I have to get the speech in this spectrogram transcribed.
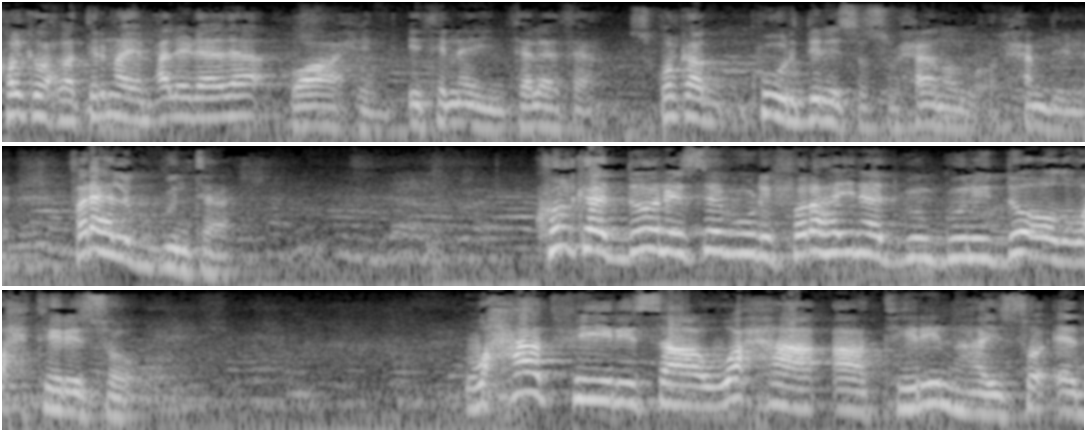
Kolka wax la tirinaya maxaa la yidhahdaa waaxid ithnain halaatha kolkaad ku wardiraysa subxaana allah alxamdu lilah faraha la guguntaa kolkaad doonaysa buu ihi faraha inaad gungunido ood wax tiriso. Waxaad fiirisaa waxa aad tirin hayso eed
